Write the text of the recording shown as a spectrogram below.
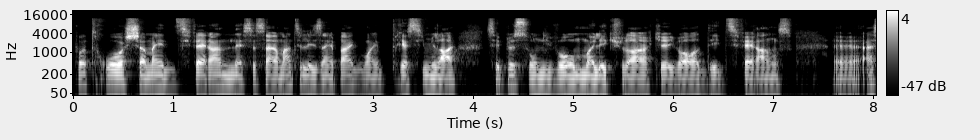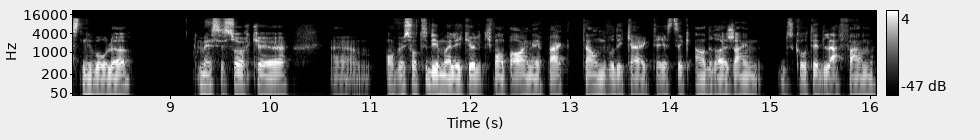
pas trois chemins différents nécessairement. Les impacts vont être très similaires. C'est plus au niveau moléculaire qu'il va y avoir des différences euh, à ce niveau-là. Mais c'est sûr que euh, on veut surtout des molécules qui vont pas avoir un impact tant au niveau des caractéristiques androgènes du côté de la femme.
